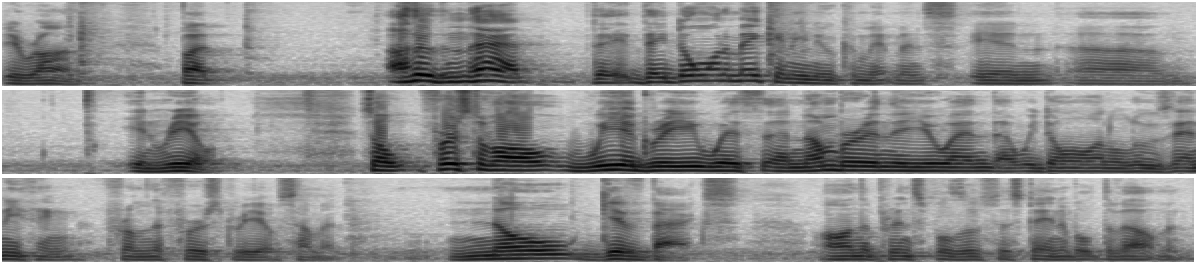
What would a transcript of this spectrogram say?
Iran. But other than that, they, they don't want to make any new commitments in, um, in Rio. So first of all, we agree with a number in the UN that we don't want to lose anything from the first Rio summit. No givebacks on the principles of sustainable development.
